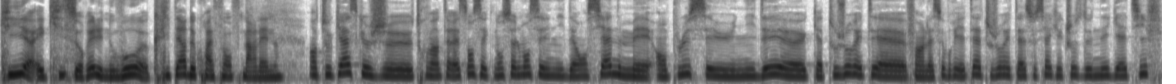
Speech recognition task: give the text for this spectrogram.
qui, et qui seraient les nouveaux euh, critères de croissance, Marlène? En tout cas, ce que je trouve intéressant, c'est que non seulement c'est une idée ancienne, mais en plus c'est une idée euh, qui a toujours été, euh, enfin la sobriété a toujours été associée à quelque chose de négatif,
